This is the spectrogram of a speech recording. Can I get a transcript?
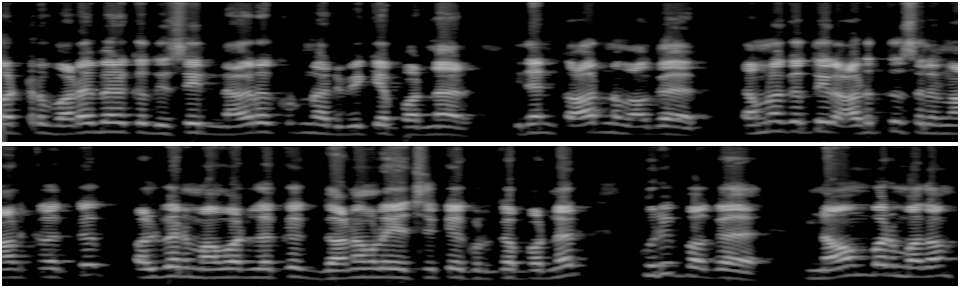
மற்றும் வடமேற்கு திசையில் நகரக்கூடும் அறிவிக்கப்பட்டனர். இதன் காரணமாக தமிழகத்தில் அடுத்த சில நாட்களுக்கு பல்வேறு மாவட்டங்களுக்கு கனமழை எச்சரிக்கை கொடுக்கப்பட்டனர். குறிப்பாக நவம்பர் மாதம்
